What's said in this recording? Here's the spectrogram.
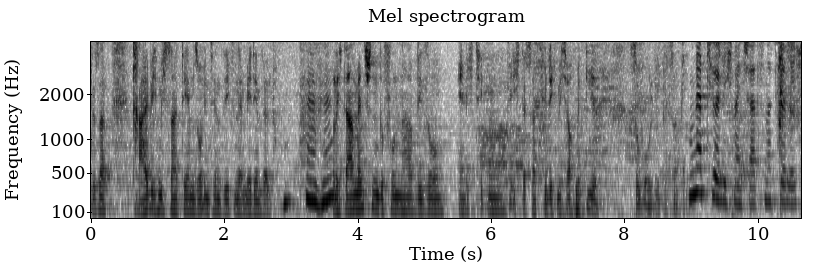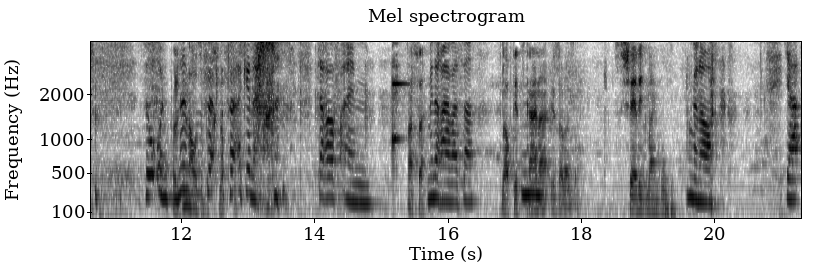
deshalb, treibe ich mich seitdem so intensiv in der Medienwelt rum. Mhm. Weil ich da Menschen gefunden habe, die so ähnlich ticken wie ich. Deshalb fühle ich mich auch mit dir so wohl, liebe Sabine. Natürlich, mein Schatz, natürlich. So, und ne, für, für, genau, darauf ein Wasser. Mineralwasser. Glaubt jetzt keiner, ist aber so. Es schädigt meinen Ruf. Genau. Ja,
